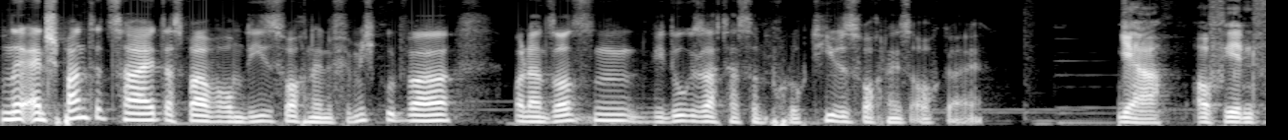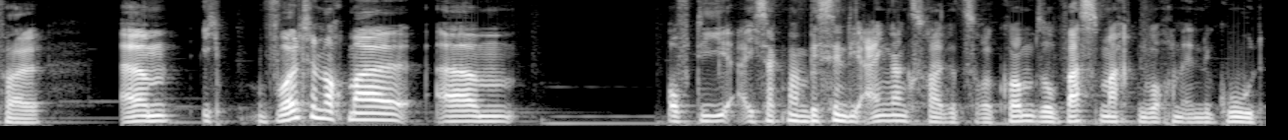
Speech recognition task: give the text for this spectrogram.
eine entspannte Zeit. Das war, warum dieses Wochenende für mich gut war. Und ansonsten, wie du gesagt hast, ein produktives Wochenende ist auch geil. Ja, auf jeden Fall. Ähm, ich wollte noch mal ähm, auf die, ich sag mal ein bisschen die Eingangsfrage zurückkommen. So, was macht ein Wochenende gut?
